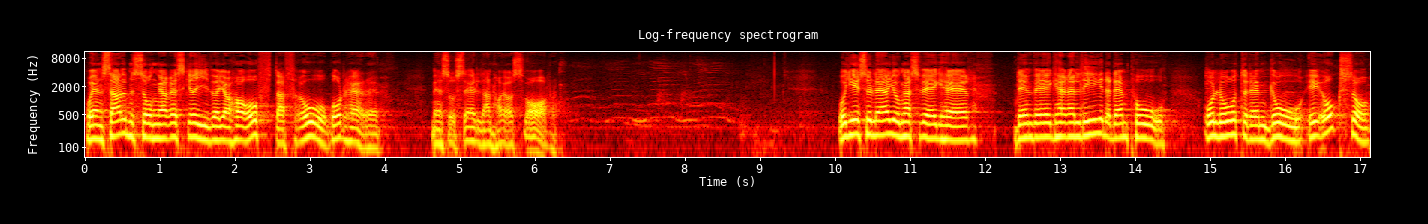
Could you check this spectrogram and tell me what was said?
Och en psalmsångare skriver, jag har ofta frågor, Herre, men så sällan har jag svar. Och Jesu lärjungars väg här, den väg Herren leder dem på och låter dem gå, är också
